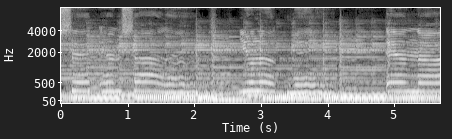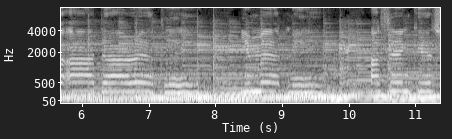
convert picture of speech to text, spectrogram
Sit in silence. You look me in the eye directly. You met me. I think it's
